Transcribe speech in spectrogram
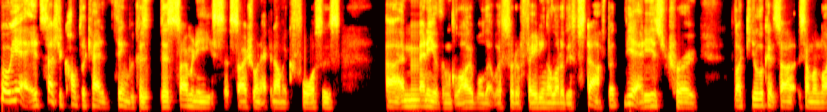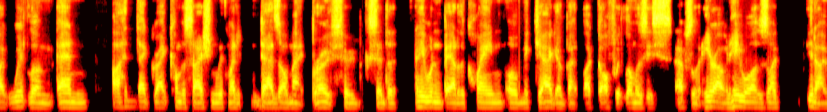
Well, yeah, it's such a complicated thing because there's so many social and economic forces uh, and many of them global that were sort of feeding a lot of this stuff. But yeah, it is true. Like you look at so, someone like Whitlam, and I had that great conversation with my dad's old mate Bruce, who said that he wouldn't bow to the Queen or Mick Jagger, but like Gough Whitlam was his absolute hero, and he was like you know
